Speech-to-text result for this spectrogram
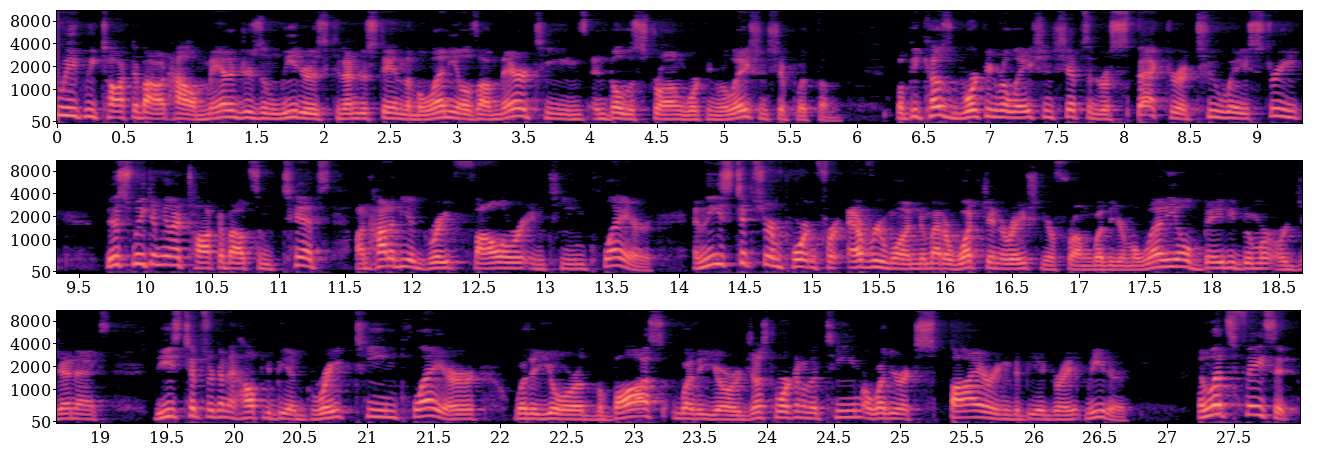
week, we talked about how managers and leaders can understand the millennials on their teams and build a strong working relationship with them. But because working relationships and respect are a two-way street, this week I'm going to talk about some tips on how to be a great follower and team player. And these tips are important for everyone, no matter what generation you're from, whether you're millennial, baby boomer, or Gen X. These tips are going to help you be a great team player, whether you're the boss, whether you're just working on the team, or whether you're aspiring to be a great leader. And let's face it,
